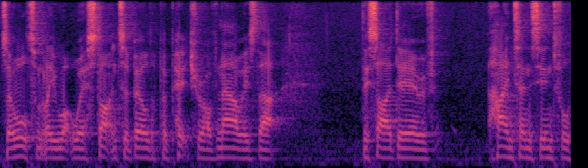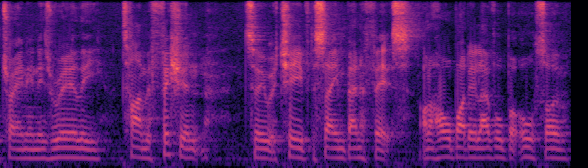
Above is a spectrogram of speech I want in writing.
So ultimately what we're starting to build up a picture of now is that this idea of high intensity interval training is really time efficient to achieve the same benefits on a whole body level but also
